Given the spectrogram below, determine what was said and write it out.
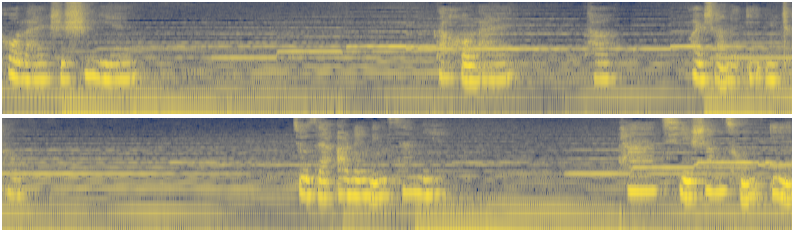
后来是失眠。到后来，他患上了抑郁症。就在二零零三年，他弃商从艺，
